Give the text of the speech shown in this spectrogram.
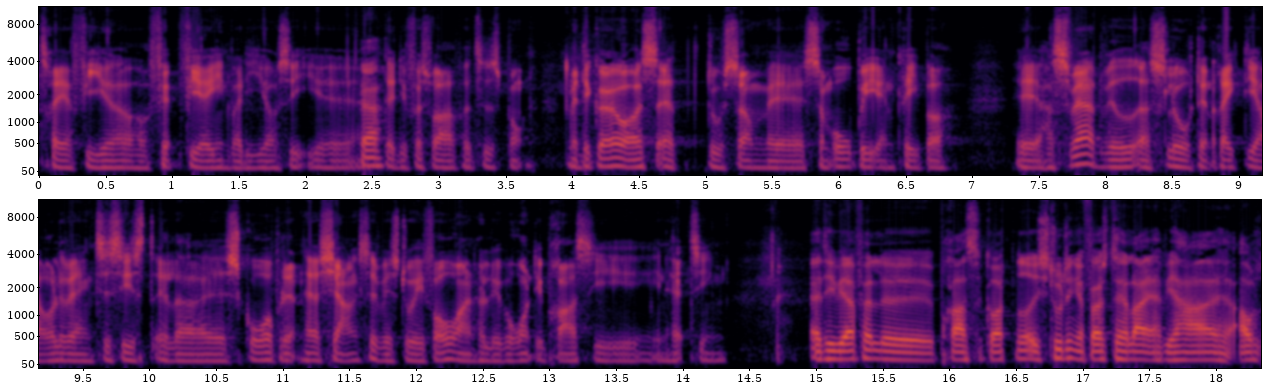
3 og 4 og 5-4-1 var de også i, øh, Ja. da de forsvarede på et tidspunkt. Men det gør jo også, at du som, øh, som OB-angriber øh, har svært ved at slå den rigtige aflevering til sidst, eller øh, score på den her chance, hvis du i forvejen har løbet rundt i pres i, i en halv time. at det i hvert fald øh, presset godt ned. I slutningen af første halvleg, vi har øh, af,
